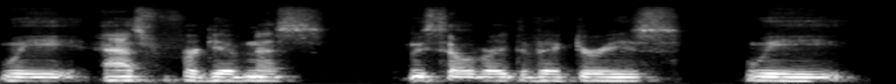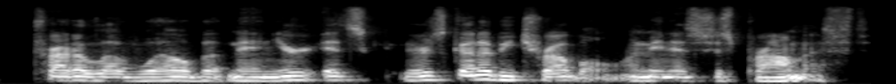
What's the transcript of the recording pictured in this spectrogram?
We ask for forgiveness. We celebrate the victories. We try to love well, but man, you're it's there's gonna be trouble. I mean, it's just promised.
